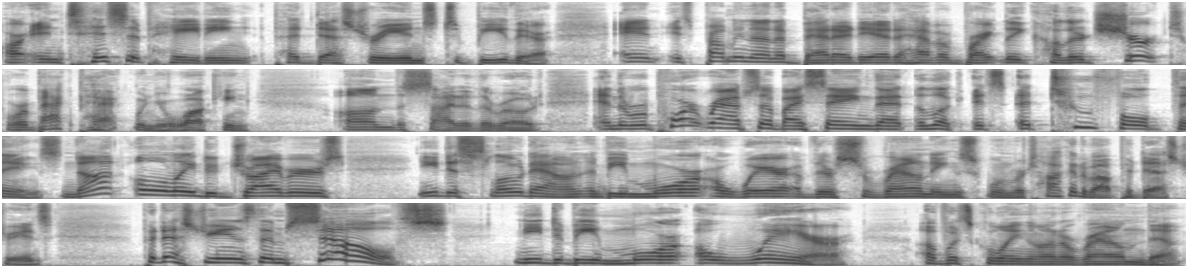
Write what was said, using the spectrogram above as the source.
are anticipating pedestrians to be there. And it's probably not a bad idea to have a brightly colored shirt or backpack when you're walking on the side of the road. And the report wraps up by saying that, look, it's a twofold things. Not only do drivers need to slow down and be more aware of their surroundings when we're talking about pedestrians, pedestrians themselves need to be more aware of what's going on around them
